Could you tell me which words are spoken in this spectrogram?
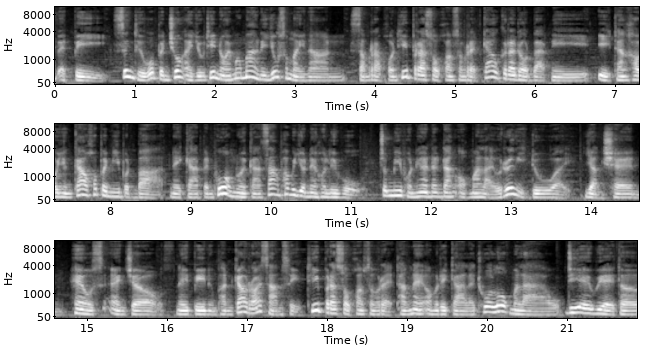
21 ปี ซึ่งถือว่าเป็นช่วงอายุที่น้อยมากๆ ในยุคสมัยนั้นสำหรับคนที่ประสบความสำเร็จก้าวกระโดดแบบนี้ อีกทางเขายังก้าวเข้าไปมีบทบาท ในการเป็นผู้อำนวยการสร้างภาพยนตร์ในฮอลลีวูดจนมีผลงานดังๆ ออกมาหลายเรื่องอีกด้วย อย่างเช่น Hells Angels ในปี 1930 ที่ประสบความสำเร็จทั้งในอเมริกาและทั่วโลกมาแล้ว The Aviator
